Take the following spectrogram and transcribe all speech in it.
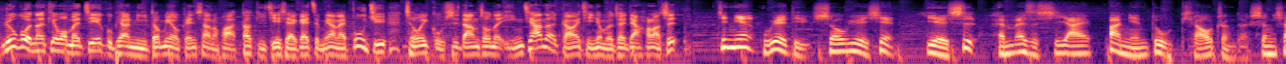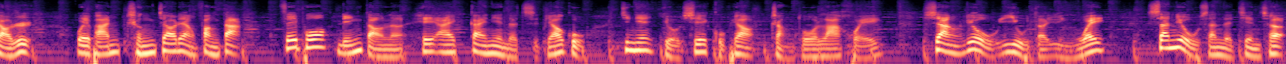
如果呢，天我们这些股票你都没有跟上的话，到底接下来该怎么样来布局，成为股市当中的赢家呢？赶快请教我们的专家洪老师。今天五月底收月线。也是 MSCI 半年度调整的生效日，尾盘成交量放大，这一波领导了 AI 概念的指标股，今天有些股票涨多拉回，像六五一五的影威、三六五三的建策、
